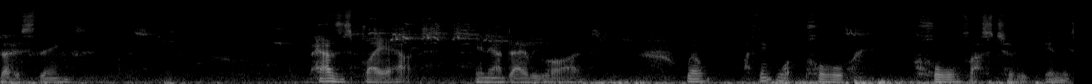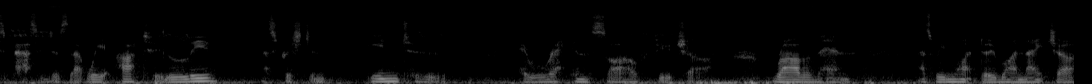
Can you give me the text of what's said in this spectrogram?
those things. How does this play out in our daily lives? Well, I think what Paul calls us to in this passage is that we are to live as Christians into a reconciled future rather than as we might do by nature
